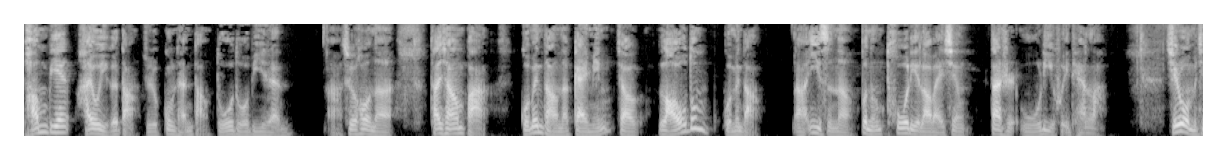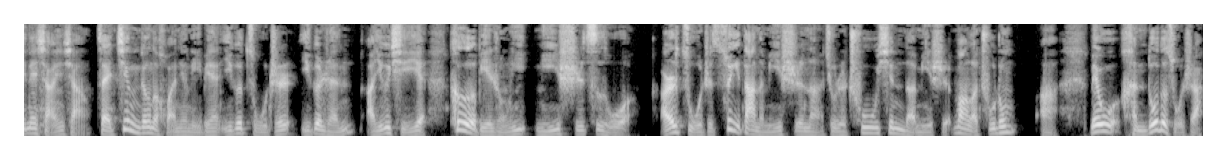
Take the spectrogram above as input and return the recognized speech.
旁边还有一个党，就是共产党，咄咄逼人啊。最后呢，他想把国民党呢改名叫劳动国民党啊，意思呢不能脱离老百姓，但是无力回天了。其实我们今天想一想，在竞争的环境里边，一个组织、一个人啊、一个企业，特别容易迷失自我。而组织最大的迷失呢，就是初心的迷失，忘了初衷啊。没有很多的组织啊，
